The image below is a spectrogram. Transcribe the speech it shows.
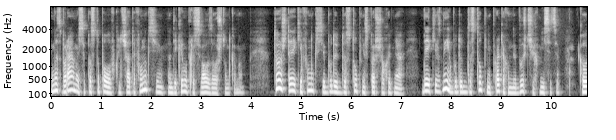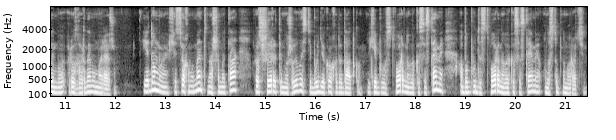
І ми збираємося поступово включати функції, над якими працювали за лаштунками. Тож деякі функції будуть доступні з першого дня, деякі з них будуть доступні протягом найближчих місяців, коли ми розгорнемо мережу. І я думаю, що з цього моменту наша мета розширити можливості будь-якого додатку, який був створено в екосистемі або буде створено в екосистемі у наступному році.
